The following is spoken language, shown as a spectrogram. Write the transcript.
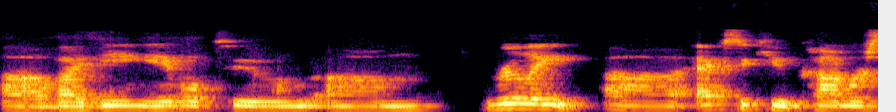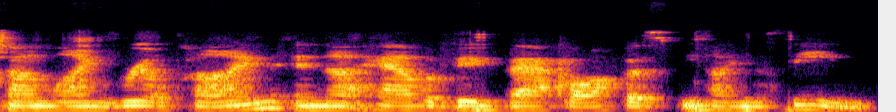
uh, by being able to um, really uh, execute commerce online real time and not have a big back office behind the scenes.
